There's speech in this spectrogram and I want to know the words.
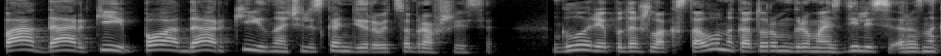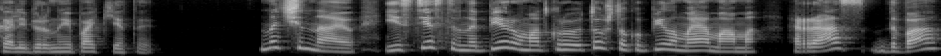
«Подарки! Подарки!» – начали скандировать собравшиеся. Глория подошла к столу, на котором громоздились разнокалиберные пакеты. «Начинаю. Естественно, первым открою то, что купила моя мама. Раз, два...»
